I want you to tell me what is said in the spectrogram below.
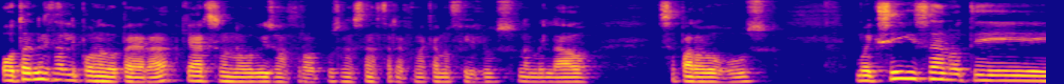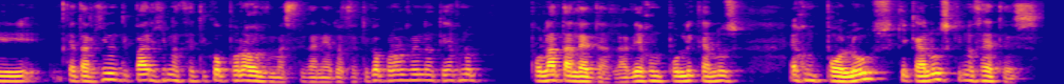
Όταν ήρθα λοιπόν εδώ πέρα και άρχισα να γνωρίζω ανθρώπους, να συναστρέφω, να κάνω φίλους, να μιλάω σε παραγωγούς, μου εξήγησαν ότι καταρχήν ότι υπάρχει ένα θετικό πρόβλημα στη Δανία. Το θετικό πρόβλημα είναι ότι έχουν πολλά ταλέντα, δηλαδή έχουν, πολύ καλούς, έχουν πολλούς και καλούς σκηνοθέτες.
